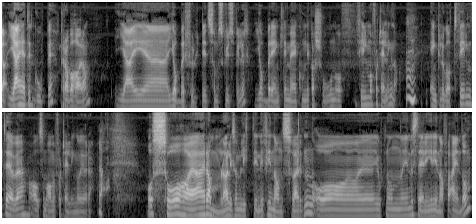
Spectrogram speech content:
ja, jeg heter Gopi Prabaharan. Jeg eh, jobber fulltid som skuespiller. Jobber egentlig med kommunikasjon og film og fortelling, da. Enkelt og godt. Film, TV, alt som har med fortelling å gjøre. Ja. Og så har jeg ramla liksom litt inn i finansverden og eh, gjort noen investeringer innafor eiendom.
